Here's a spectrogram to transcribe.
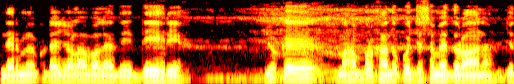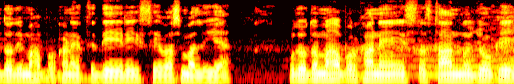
ਨਿਰਮਲ ਕੁਟੇ ਜੋਲਾ ਵਾਲੇ ਦੇ ਦੇਖ ਰੇਖ ਜੋ ਕਿ ਮਹਾਂਪੁਰਖਾਂ ਤੋਂ ਕੁਝ ਸਮੇਂ ਦੌਰਾਨ ਜਦੋਂ ਦੀ ਮਹਾਂਪੁਰਖਾਂ ਨੇ ਇੱਥੇ ਦੇ ਰਹੀ ਸੇਵਾ ਸੰਭਾਲੀ ਹੈ, ਉਦੋਂ ਤੋਂ ਮਹਾਂਪੁਰਖਾਂ ਨੇ ਇਸ ਸਥਾਨ ਨੂੰ ਜੋ ਕਿ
